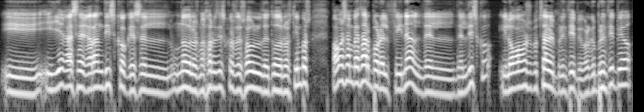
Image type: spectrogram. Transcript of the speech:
y, y llega ese gran disco que es el, uno de los mejores discos de soul de todos los tiempos. Vamos a empezar por el final del, disco y luego vamos a escuchar el principio, porque el principio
